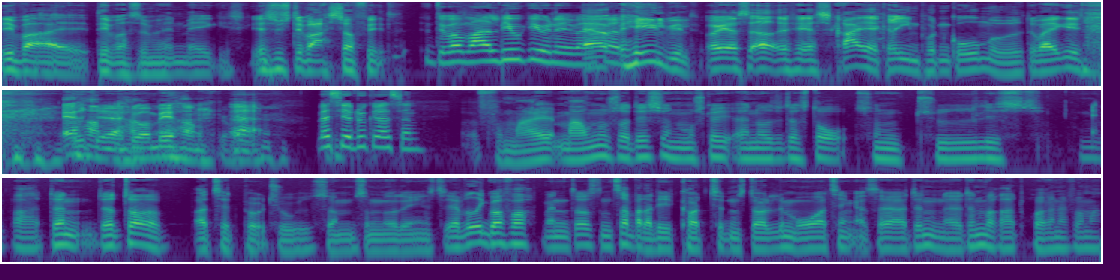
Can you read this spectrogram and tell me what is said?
det var, øh, det var simpelthen magisk. Jeg synes, det var så fedt. det var meget livgivende i hvert Ja, fald. helt vildt. Og jeg, sad, jeg skreg af grin på den gode måde. Det var ikke af ham, men det var med ham. Ja. Hvad siger du, Christian? For mig, Magnus Audition måske er noget af det, der står sådan tydeligst. Umiddelbart. Den, jeg tror bare tæt på Tude, som, som noget af det eneste. Jeg ved ikke hvorfor, men det var sådan, så var der lige et cut til den stolte mor og ting, altså, og den, øh, den var ret rørende for mig.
